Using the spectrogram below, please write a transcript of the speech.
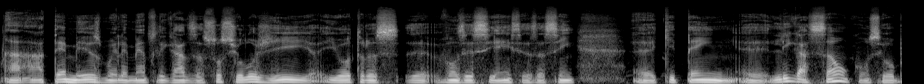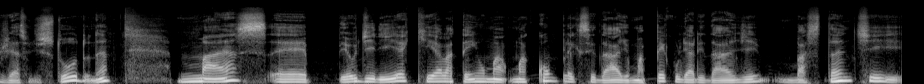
A, até mesmo elementos ligados à sociologia e outras, eh, vamos dizer, ciências assim, eh, que têm eh, ligação com o seu objeto de estudo, né? mas eu diria que ela tem uma, uma complexidade, uma peculiaridade bastante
